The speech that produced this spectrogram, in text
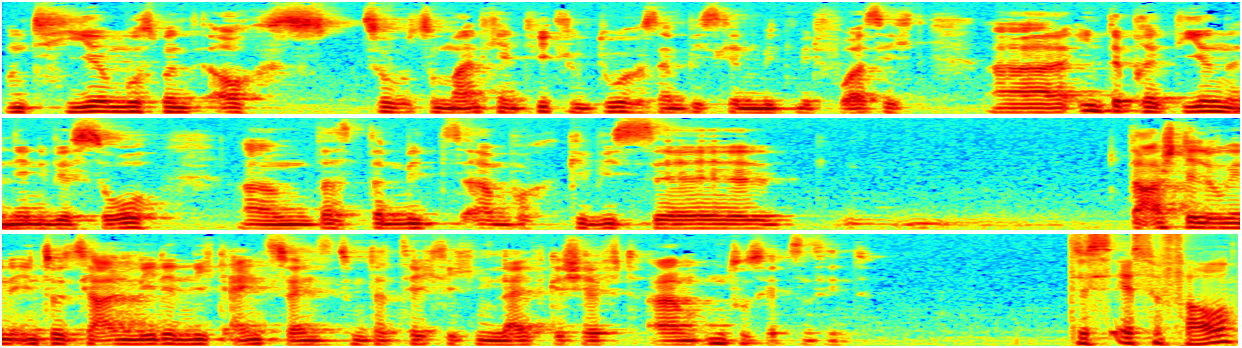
Und hier muss man auch zu, zu mancher Entwicklung durchaus ein bisschen mit, mit Vorsicht äh, interpretieren, nennen wir es so, ähm, dass damit einfach gewisse Darstellungen in sozialen Medien nicht eins zu eins zum tatsächlichen Live-Geschäft ähm, umzusetzen sind. Das SUV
